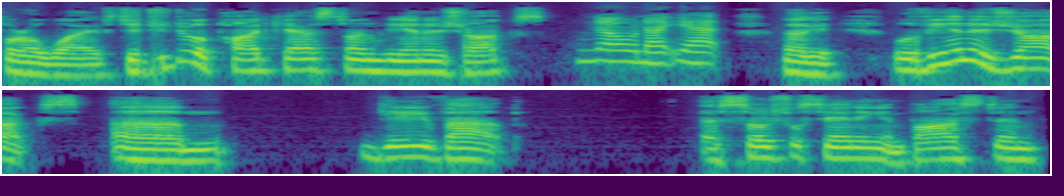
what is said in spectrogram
plural wives. Did you do a podcast on Vienna Jaques? No, not yet. Okay. Well, Vienna Jaques, um, gave up a social standing in Boston.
